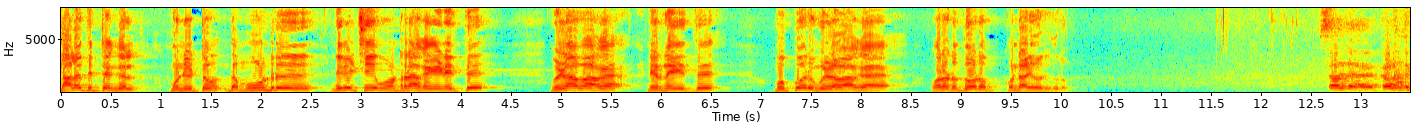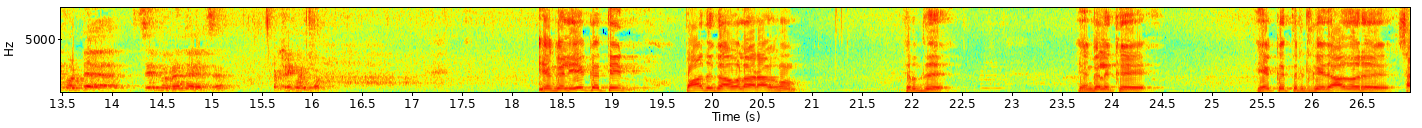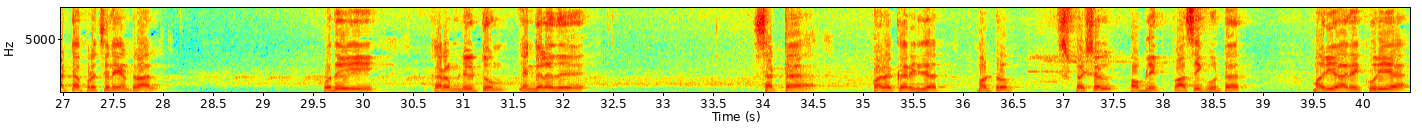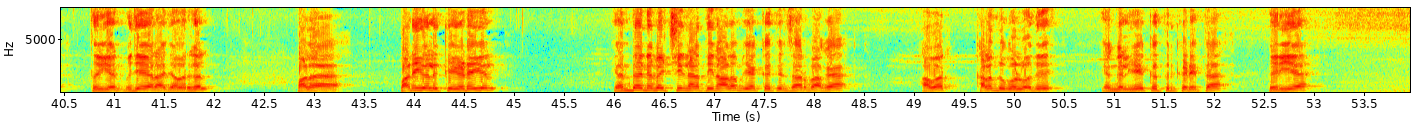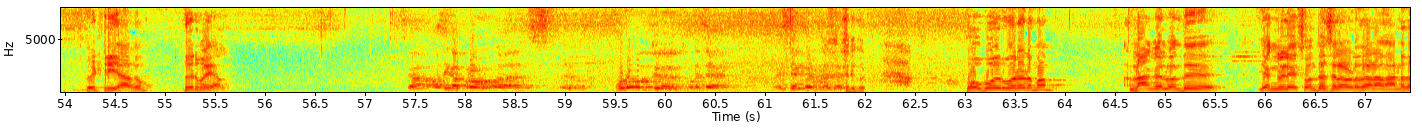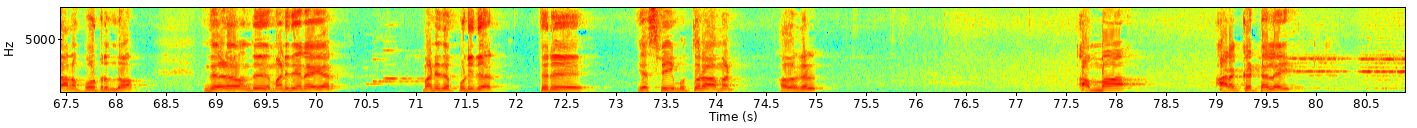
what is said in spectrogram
நலத்திட்டங்கள் முன்னிட்டும். இந்த மூன்று நிகழ்ச்சியும் ஒன்றாக இணைத்து விழாவாக நிர்ணயித்து முப்பெரும் விழாவாக வருடந்தோறும் கொண்டாடி வருகிறோம். சார் கலந்து கொண்ட சிறப்பு விருந்தினர் சார்? பற்றி கொஞ்சம். எங்கள் இயக்கத்தின் பாதுகாவலராகவும் இருந்து எங்களுக்கு இயக்கத்திற்கு ஏதாவது ஒரு சட்ட பிரச்சனை என்றால் உதவி கரம் நீட்டும் எங்களது சட்ட வழக்கறிஞர் மற்றும் ஸ்பெஷல் பப்ளிக் ப்ராசிக்யூட்டர் மரியாதைக்குரிய திரு என். விஜயராஜ் அவர்கள் பல பணிகளுக்கு இடையில் எந்த நிகழ்ச்சி நடத்தினாலும் இயக்கத்தின் சார்பாக அவர் கலந்து கொள்வது எங்கள் இயக்கத்திற்கு கிடைத்த பெரிய வெற்றியாகும் பெருமையாகும். அதுக்கப்புறம் உணவுக்கு கொடுத்த வெரி குட். ஒவ்வொரு வருடமும் நாங்கள் வந்து எங்களுடைய சொந்த செலவில் தான் நாங்கள் அன்னதானம் போட்டிருந்தோம். இந்த இடம் வந்து மனிதநேயர் மனித புனிதர் திரு எஸ்வி முத்துராமன் அவர்கள் அம்மா அறக்கட்டளை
